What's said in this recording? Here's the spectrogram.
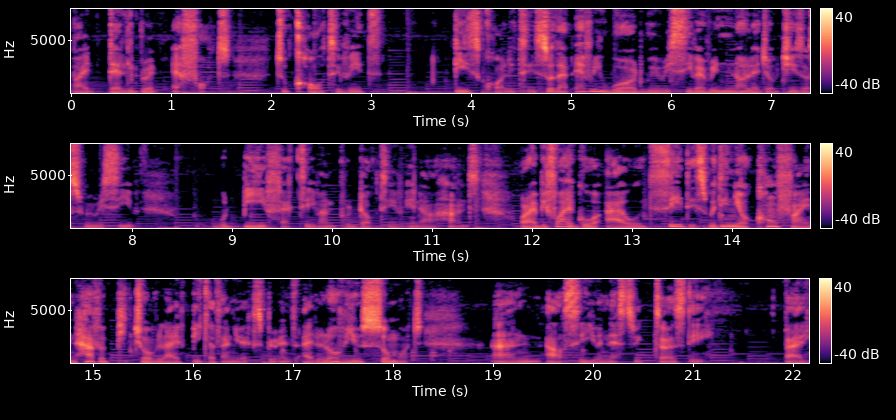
by deliberate effort to cultivate these qualities so that every word we receive, every knowledge of Jesus we receive, would be effective and productive in our hands. All right, before I go, I will say this within your confine, have a picture of life bigger than your experience. I love you so much, and I'll see you next week, Thursday. Bye.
